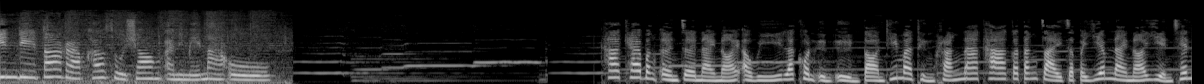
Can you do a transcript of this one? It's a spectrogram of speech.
ยินดีต้อนรับเข้าสู่ช่องอนิเมะมาโอ ข้าแค่บังเอิญเจอนายน้อยอวีและคนอื่นๆ ตอนที่มาถึงครั้งหน้าข้าก็ตั้งใจจะไปเยี่ยมนายน้อยเหยียนเช่น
